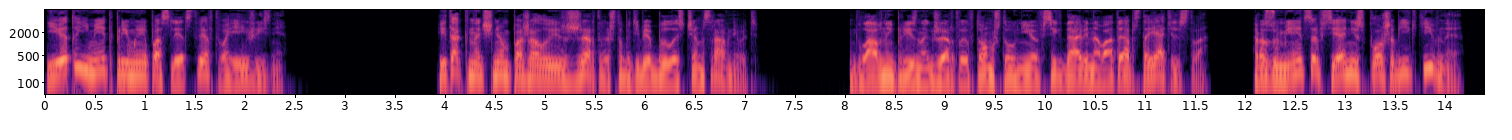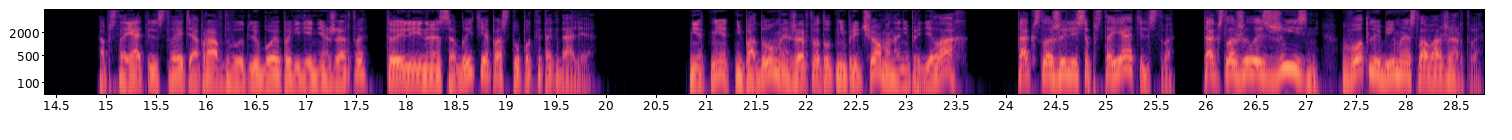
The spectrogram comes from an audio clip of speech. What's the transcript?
И это имеет прямые последствия в твоей жизни. Итак, начнем, пожалуй, с жертвы, чтобы тебе было с чем сравнивать. Главный признак жертвы в том, что у нее всегда виноваты обстоятельства. Разумеется, все они сплошь объективные. Обстоятельства эти оправдывают любое поведение жертвы, то или иное событие, поступок и так далее. Нет-нет, не подумай, жертва тут ни при чем, она не при делах. Так сложились обстоятельства, так сложилась жизнь, вот любимые слова жертвы.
